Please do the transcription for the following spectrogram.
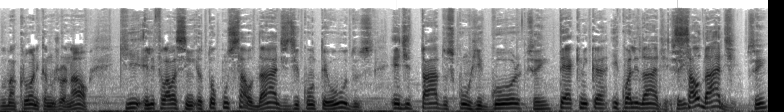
uma crônica no jornal que ele falava assim: eu tô com saudades de conteúdos editados com rigor, Sim. técnica e qualidade. Sim. Saudade. Sim.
